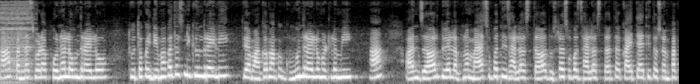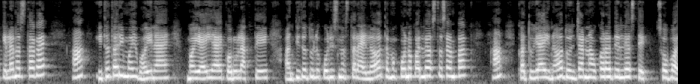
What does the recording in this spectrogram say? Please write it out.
हा? पन्नास वेळा फोन लावून राहिलो. तू तर काही दिमागातच निघून राहिली. तुझ्या मागं मागं घुमून राहिलो म्हटलं मी हा? आणि जर तुझं लग्न माझ्यासोबत नाही झालं असतं दुसऱ्यासोबत झालं असतं तर काय त्या तिथं स्वयंपाक केला नसता काय? हा? इथं तरी मग बहीण आहे मग आई आहे करू लागते. आणि तिथं तुला कोणीच नसतं राहिलं तर मग कोण करलं असतं स्वयंपाक? हा? का तुझ्या आईनं दोन चार नौकरं दिले असते सोबत?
